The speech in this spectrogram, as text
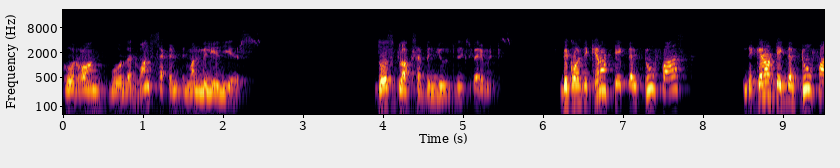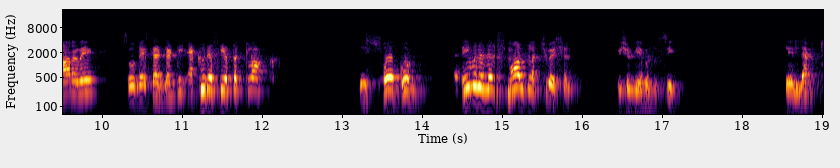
go wrong more than one second in one million years. Those clocks have been used in experiments because they cannot take them too fast and they cannot take them too far away. So they said, let the accuracy of the clock be so good that even if there's a small fluctuation, we should be able to see. They left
